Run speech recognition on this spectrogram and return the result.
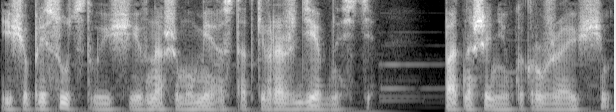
еще присутствующие в нашем уме остатки враждебности по отношению к окружающим,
